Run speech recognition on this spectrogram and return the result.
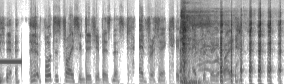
yeah. What does pricing do for your business? Everything. It does everything, all right?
